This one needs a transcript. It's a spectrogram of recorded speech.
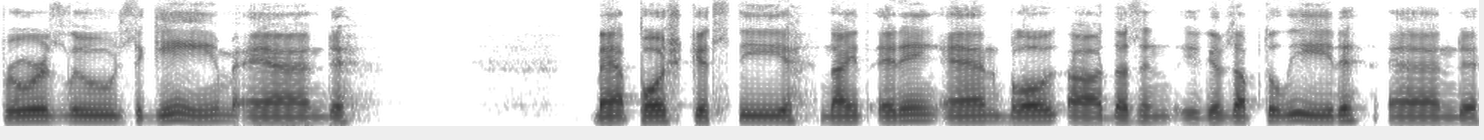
Brewers lose the game, and Matt Bush gets the ninth inning and blows uh, doesn't he gives up the lead, and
